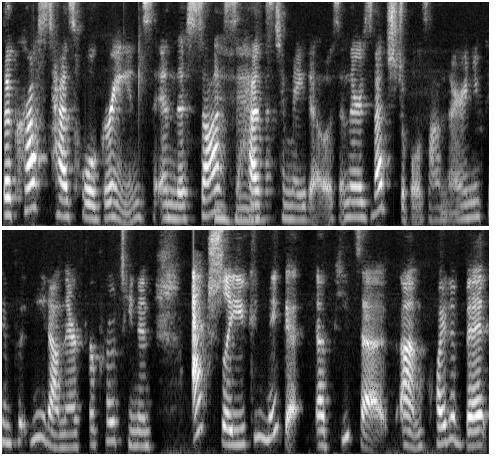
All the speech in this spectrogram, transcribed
the crust has whole grains and the sauce mm-hmm. has tomatoes and there's vegetables on there and you can put meat on there for protein and actually you can make a, a pizza um, quite a bit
